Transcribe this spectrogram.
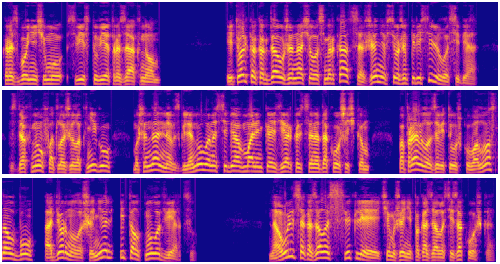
к разбойничьему свисту ветра за окном. И только когда уже начало смеркаться, Женя все же пересилила себя, вздохнув, отложила книгу, машинально взглянула на себя в маленькое зеркальце над окошечком — поправила завитушку волос на лбу, одернула шинель и толкнула дверцу. На улице оказалось светлее, чем Жене показалось из окошка.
